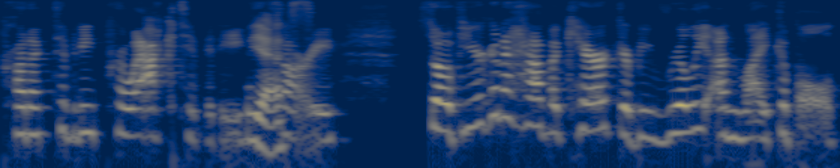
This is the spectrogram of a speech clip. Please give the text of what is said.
productivity? Proactivity. Yes. Sorry. So if you're going to have a character be really unlikable,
